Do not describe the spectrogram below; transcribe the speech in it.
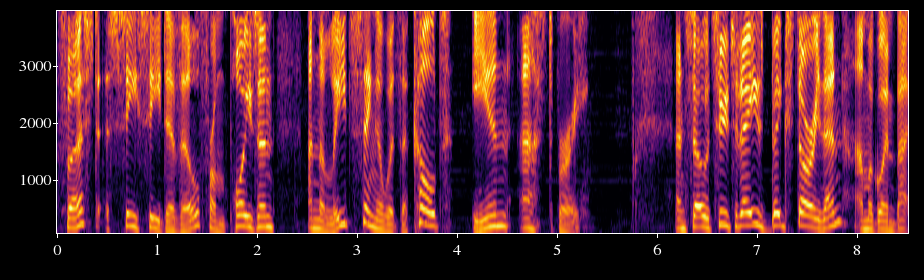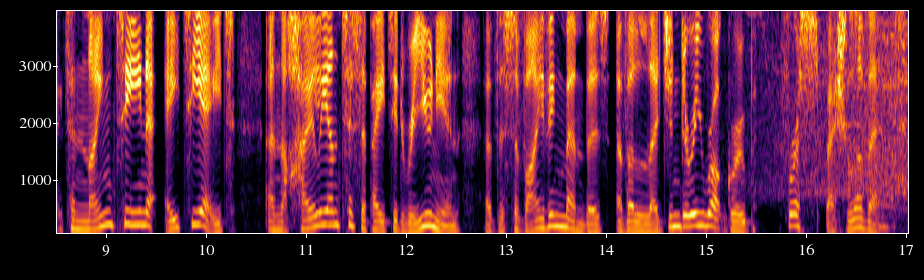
First, CC DeVille from Poison, and the lead singer with the cult, Ian Astbury. And so to today's big story then, and we're going back to 1988 and the highly anticipated reunion of the surviving members of a legendary rock group for a special event.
